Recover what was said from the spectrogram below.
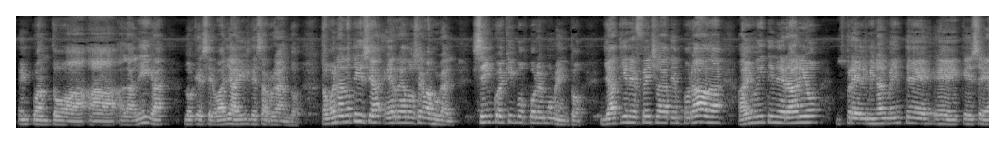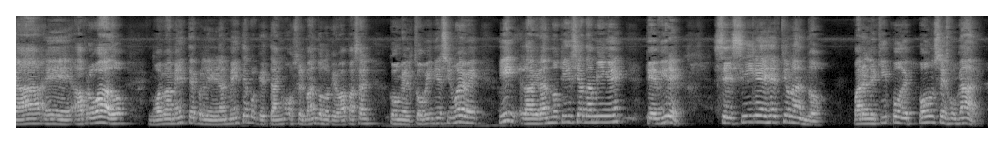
en cuanto a, la liga, lo que se vaya a ir desarrollando. La buena noticia, RA12 va a jugar. Cinco equipos por el momento. Ya tiene fecha la temporada. Hay un itinerario preliminarmente eh, que se ha eh, aprobado. Nuevamente, preliminarmente, porque están observando lo que va a pasar con el COVID-19. Y la gran noticia también es que, mire, se sigue gestionando para el equipo de Ponce jugar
